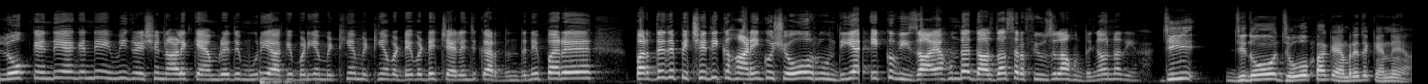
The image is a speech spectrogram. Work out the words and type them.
ਲੋਕ ਕਹਿੰਦੇ ਆ, ਕਹਿੰਦੇ ਇਮੀਗ੍ਰੇਸ਼ਨ ਵਾਲੇ ਕੈਮਰੇ ਦੇ ਮੂਹਰੇ ਆ ਕੇ ਬੜੀਆਂ ਮਿੱਠੀਆਂ ਮਿੱਠੀਆਂ ਵੱਡੇ ਵੱਡੇ ਚੈਲੰਜ ਕਰ ਦਿੰਦੇ ਨੇ, ਪਰ ਪਰਦੇ ਦੇ ਪਿੱਛੇ ਦੀ ਕਹਾਣੀ ਕੁਝ ਹੋਰ ਹੁੰਦੀ ਆ ਇੱਕ ਵੀਜ਼ਾ ਆਇਆ ਹੁੰਦਾ 10-10 ਰਿਫਿਊਜ਼ਲਾਂ ਹੁੰਦੀਆਂ ਉਹਨਾਂ ਦੀਆਂ। ਜੀ ਜਦੋਂ ਜੋ ਆਪਾਂ ਕੈਮਰੇ ਤੇ ਕਹਿੰਦੇ ਆ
